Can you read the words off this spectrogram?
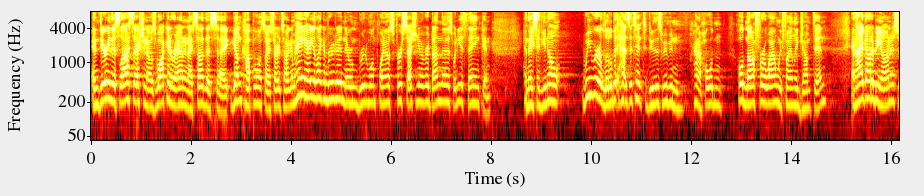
and during this last session, I was walking around and I saw this uh, young couple. And so I started talking to them, hey, how are you liking rooted? And they were in rooted 1.0. It's the first session you've ever done this. What do you think? And, and they said, you know, we were a little bit hesitant to do this. We've been kind of holding, holding off for a while, and we finally jumped in. And I got to be honest,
